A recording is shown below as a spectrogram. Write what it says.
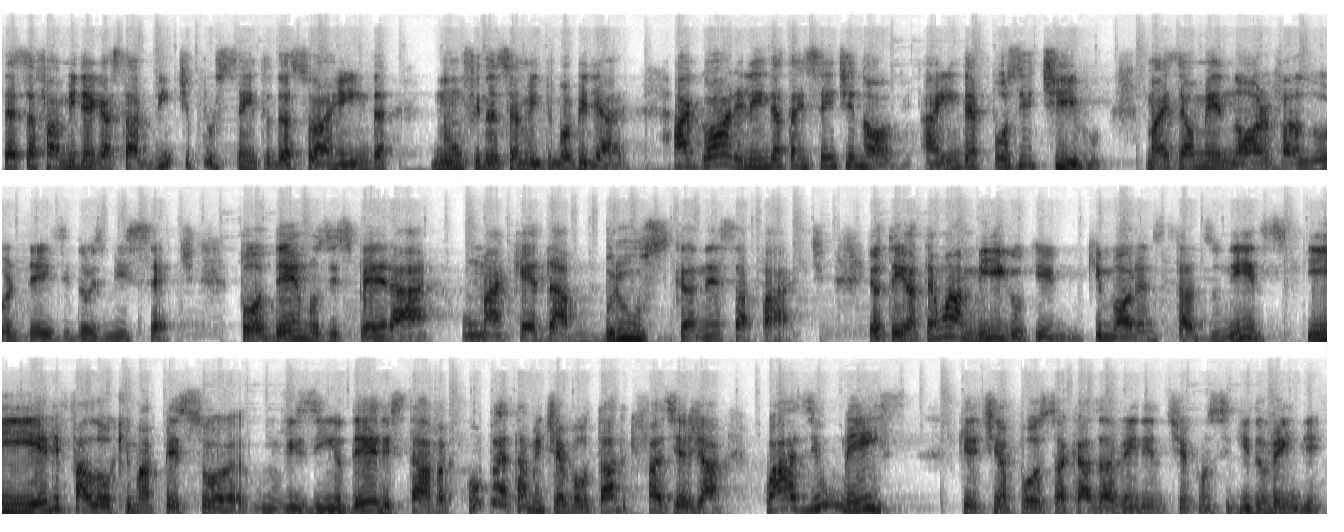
dessa família gastar 20% da sua renda num financiamento imobiliário. Agora ele ainda está em 109, ainda é positivo, mas é o menor valor desde 2007. Podemos esperar uma queda brusca nessa parte. Eu tenho até um amigo que, que mora nos Estados Unidos e ele falou que uma pessoa, um vizinho dele, estava completamente revoltado que fazia já quase um mês que ele tinha posto a casa à venda e não tinha conseguido vender.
